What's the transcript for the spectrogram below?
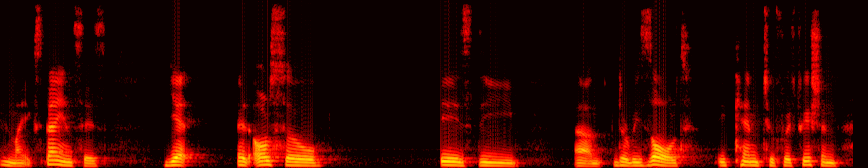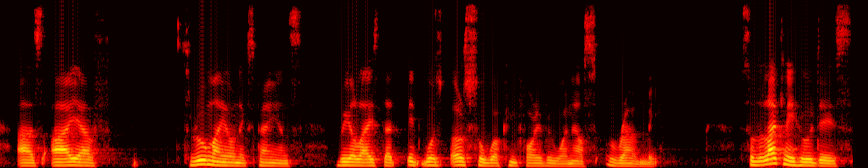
and my experiences, yet it also is the, um, the result it came to fruition as I have, through my own experience, realized that it was also working for everyone else around me. So the likelihood is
